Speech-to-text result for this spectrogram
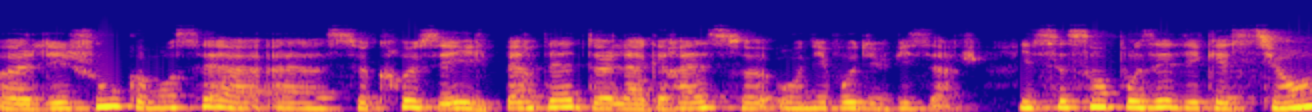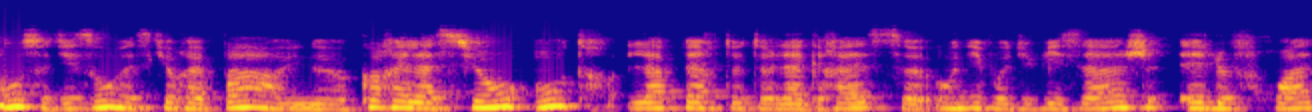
euh, les joues commençaient à, se creuser, ils perdaient de la graisse au niveau du visage. Ils se sont posé des questions en se disant est-ce qu'il n'y aurait pas une corrélation entre la perte de la graisse au niveau du visage et le froid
